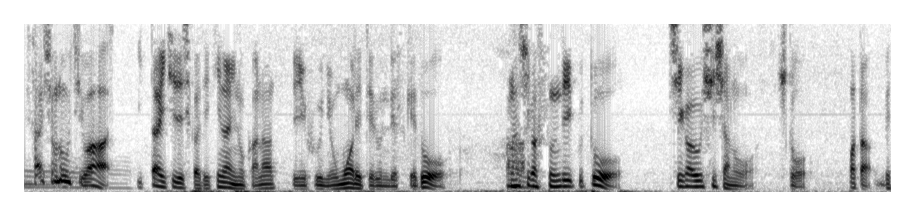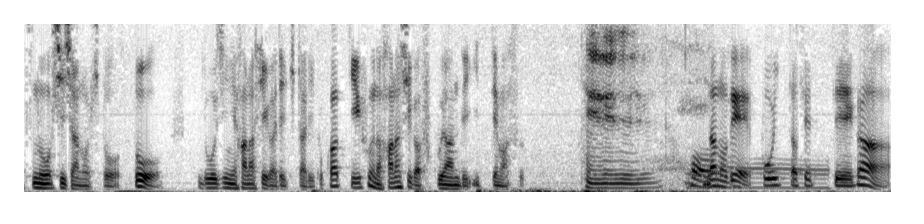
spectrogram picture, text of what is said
最初のうちは1対1でしかできないのかなっていうふうに思われてるんですけど、話が進んでいくと、違う死者の人、また別の死者の人と同時に話ができたりとかっていうふうな話が膨らんでいってます。へえ。なので、こういった設定が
